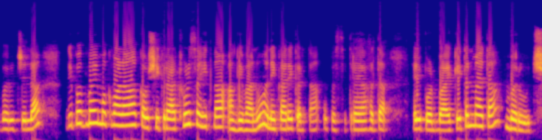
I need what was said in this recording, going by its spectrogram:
ભરૂચ જિલ્લા, દીપકભાઈ મકવાણા, કૌશિક રાઠોડ સહિતના આગેવાનો અને કાર્યકર્તા ઉપસ્થિત રહ્યા હતા. Report by Ketan Mehta, Bharuch.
